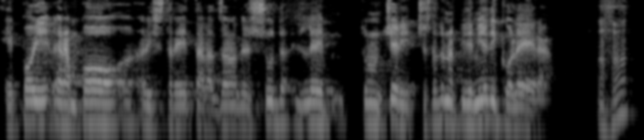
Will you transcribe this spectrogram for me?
e poi era un po' ristretta la zona del sud. Le, tu non c'eri, c'è stata un'epidemia di colera uh-huh.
